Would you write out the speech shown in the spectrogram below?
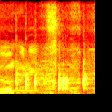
two minutes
